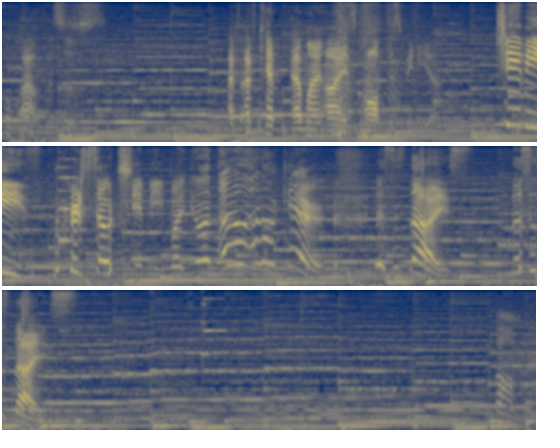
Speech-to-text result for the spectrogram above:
Oh, wow, this is... I've, I've kept my eyes off this video. Chibis! They're so chibi, but you know? I don't, I don't care. This is nice. This is nice. Oh, man.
